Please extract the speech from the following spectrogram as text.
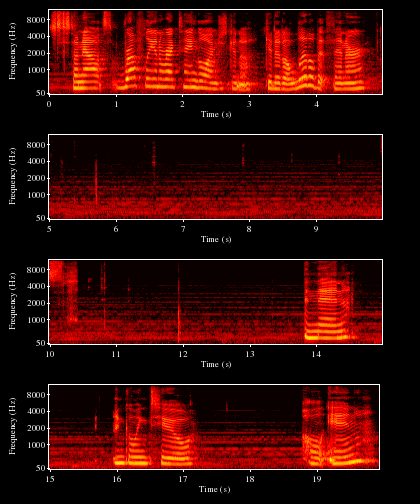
So now it's roughly in a rectangle. I'm just gonna get it a little bit thinner. And then I'm going to pull in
